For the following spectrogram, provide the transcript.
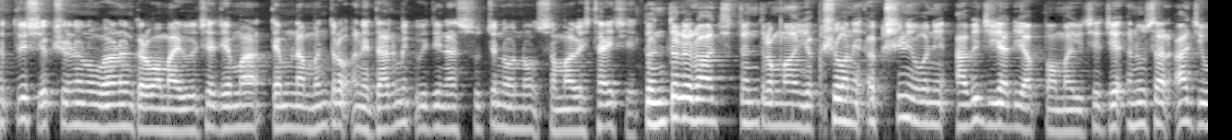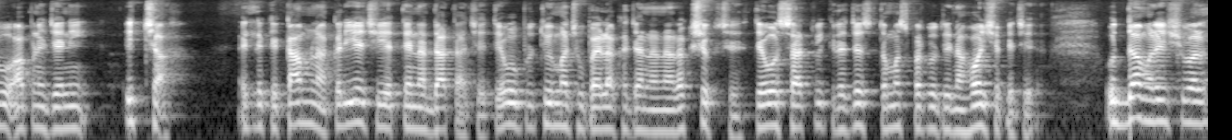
છત્રીસ યક્ષિણીઓનું વર્ણન કરવામાં આવ્યું છે, જેમાં તેમના મંત્રો અને ધાર્મિક વિધિના સૂચનોનો સમાવેશ થાય છે. તંત્રરાજ તંત્રમાં યક્ષો અને અક્ષિણીઓની આવી જ યાદી આપવામાં આવી છે, જે અનુસાર આ જીવો આપણે જેની ઈચ્છા એટલે કે કામના કરીએ છીએ તેના દાતા છે. તેઓ પૃથ્વીમાં છુપાયેલા ખજાનાના રક્ષક છે. તેઓ સાત્વિક રજસ, તમસ પ્રકૃતિના હોઈ શકે છે. ઉદ્દામરેશ્વર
